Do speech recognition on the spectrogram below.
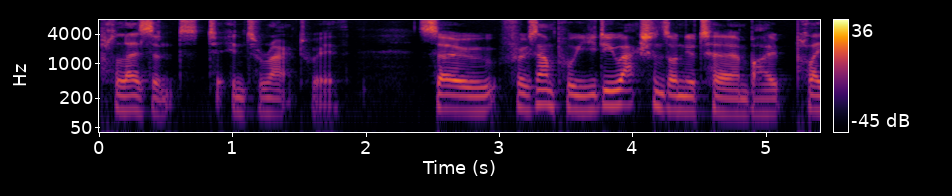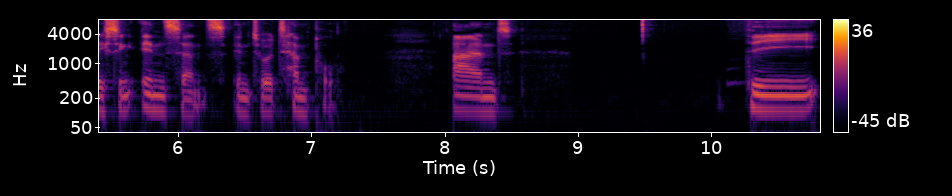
pleasant to interact with. So, for example, you do actions on your turn by placing incense into a temple, and the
